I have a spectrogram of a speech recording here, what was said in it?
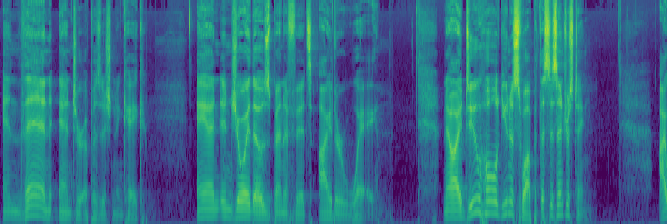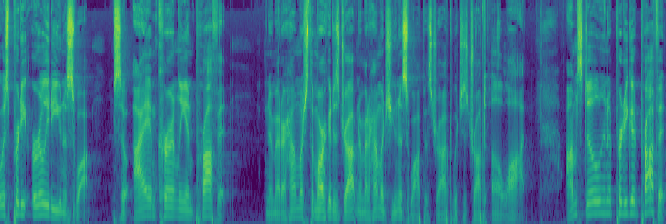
and then enter a position in cake and enjoy those benefits either way. Now, I do hold Uniswap, but this is interesting. I was pretty early to Uniswap, so I am currently in profit no matter how much the market has dropped, no matter how much Uniswap has dropped, which has dropped a lot, I'm still in a pretty good profit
